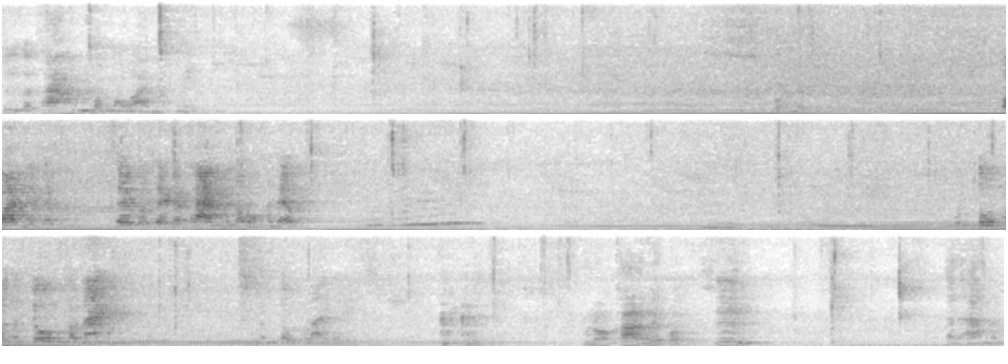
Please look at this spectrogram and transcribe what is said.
คือ กระทั่งมันบ่มาหวานเนี่ยก่อนนะสิหวานกันใส่มาใส่กระทั่งมันออกมาแล้วมันตกมันก็โจมเขาในมันตกหลายเลยมันออกข้างเลยป่ะอืมกระทะมัน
